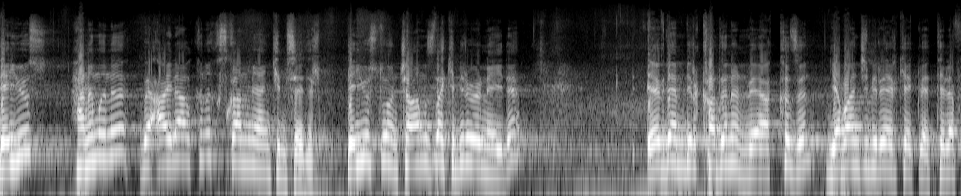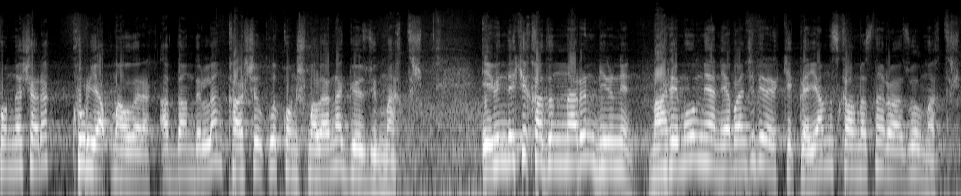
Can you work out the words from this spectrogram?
Deyyus, hanımını ve aile halkını kıskanmayan kimsedir. Deyyusluğun çağımızdaki bir örneği de evden bir kadının veya kızın yabancı bir erkekle telefonlaşarak kur yapma olarak adlandırılan karşılıklı konuşmalarına göz yummaktır. Evindeki kadınların birinin mahremi olmayan yabancı bir erkekle yalnız kalmasına razı olmaktır.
